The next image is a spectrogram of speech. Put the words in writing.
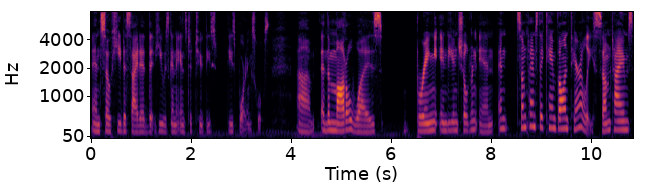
And so he decided that he was going to institute these these boarding schools. Um, and the model was bring Indian children in, and sometimes they came voluntarily. Sometimes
